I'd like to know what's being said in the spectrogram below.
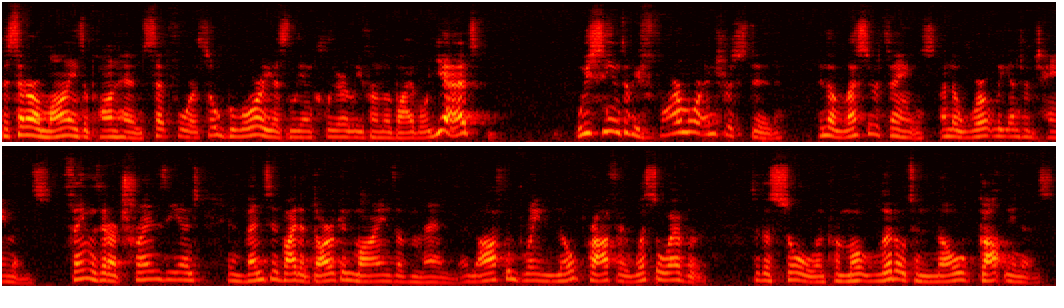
to set our minds upon him, set forth so gloriously and clearly from the Bible. Yet, we seem to be far more interested in the lesser things and the worldly entertainments, things that are transient, invented by the darkened minds of men, and often bring no profit whatsoever to the soul and promote little to no godliness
